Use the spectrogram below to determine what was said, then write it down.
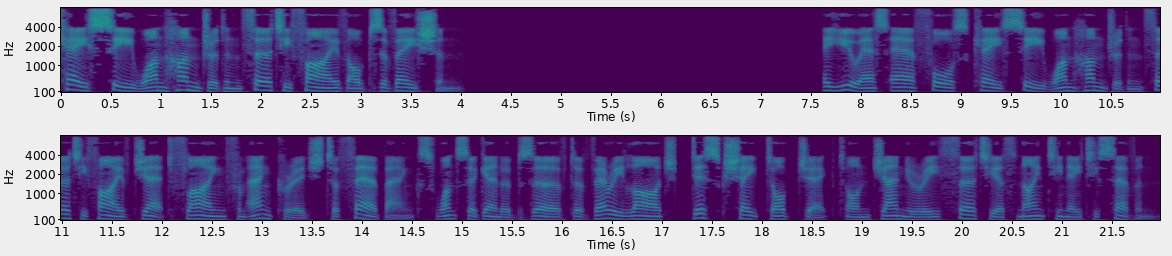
KC-135 observation A U.S. Air Force KC-135 jet flying from Anchorage to Fairbanks once again observed a very large, disc-shaped object on January 30, 1987.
